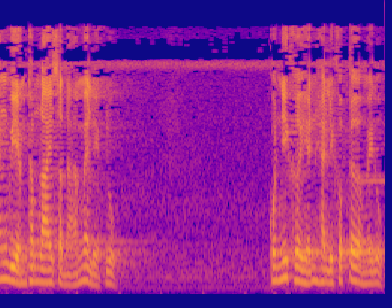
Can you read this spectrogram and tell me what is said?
งเวียงทำลายสนามแม่เหล็กลูก คนนี้เคยเห็นเฮลิคอปเตอร์ไหมลูก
